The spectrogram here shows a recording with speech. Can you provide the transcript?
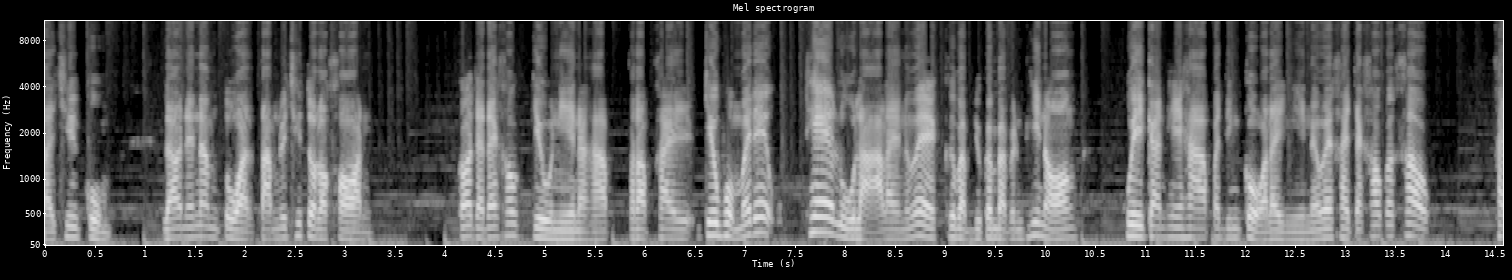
รายชื่อกลุ่ม แล้วแนะนำตัวตามด้วยชื่อตัวละคร ก็จะได้เข้ากิลนี้นะครับสำหรับใครกิลผมไม่ได้เท่หรูหราอะไรนะเว้ยคือแบบอยู่กันแบบเป็นพี่น้อง คุยกันเฮฮาปาจิงโกะอะไรอย่างงี้นะเว้ยใครจะเข้าก็เข้า ใคร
